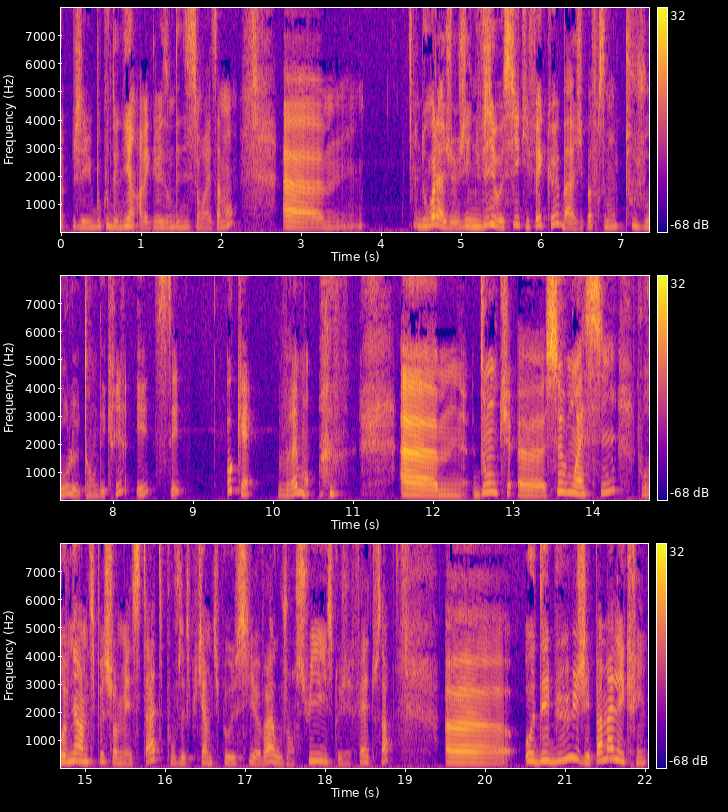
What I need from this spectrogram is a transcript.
j'ai eu beaucoup de liens avec les maisons d'édition récemment. Donc voilà, j'ai une vie aussi qui fait que bah, j'ai pas forcément toujours le temps d'écrire et c'est ok, vraiment. Euh, donc euh, ce mois-ci, pour revenir un petit peu sur mes stats, pour vous expliquer un petit peu aussi euh, voilà, où j'en suis, ce que j'ai fait, tout ça. au début, j'ai pas mal écrit,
